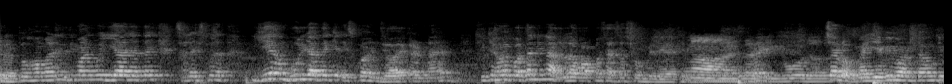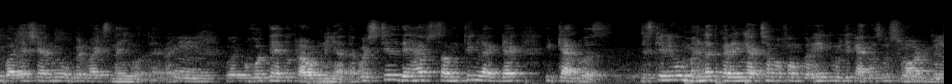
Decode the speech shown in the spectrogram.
हैं। तो हमारे दिमाग में ये आ जाता है साला इसमें ये हम भूल जाते हैं कि इसको एंजॉय करना है क्योंकि हमें पता नहीं ना अगला वापस ऐसा शो मिलेगा कि नहीं हाँ, चलो मैं ये भी मानता हूँ कि बड़े शहर में ओपन माइक्स नहीं होता है हम्म। राइट होते हैं तो क्राउड नहीं आता but still they have something like that कि कैनवस जिसके लिए वो मेहनत करेंगे अच्छा परफॉर्म करेंगे कि मुझे कैनवस में स्लॉट मिले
